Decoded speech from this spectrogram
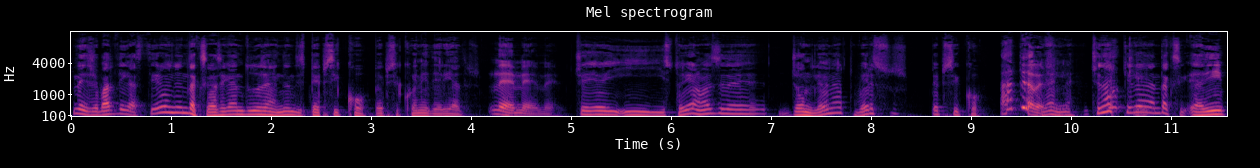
Ναι, και πάει δικαστήριο και εντάξει, βασικά είναι τούτος εναντίον της PepsiCo. PepsiCo είναι η εταιρεία τους. Ναι, ναι, ναι. Και η, η ιστορία ονομάζεται John Leonard versus PepsiCo. Άντε ρε. Ναι, φίλε. ναι. Και είναι αρκετά, εντάξει, δηλαδή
